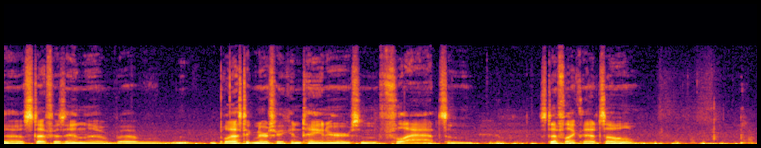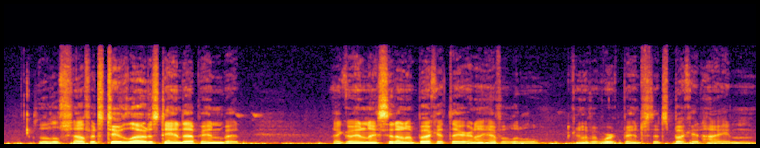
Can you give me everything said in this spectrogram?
uh, stuff is in the uh, plastic nursery containers and flats and stuff like that. It's all it's a little shelf. It's too low to stand up in, but I go in and I sit on a bucket there, and I have a little kind of a workbench that's bucket height, and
